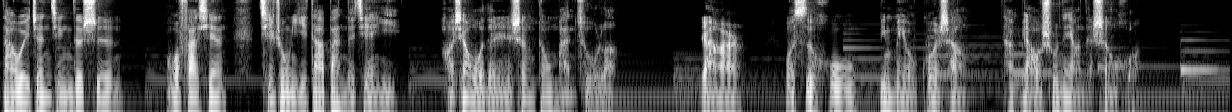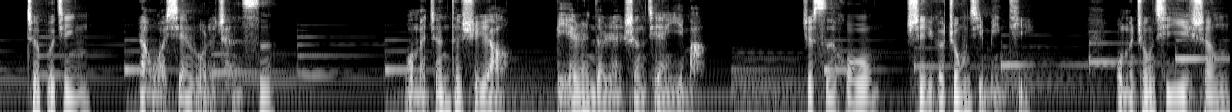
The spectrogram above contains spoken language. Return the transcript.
大为震惊的是，我发现其中一大半的建议，好像我的人生都满足了。然而，我似乎并没有过上他描述那样的生活。这不禁。让我陷入了沉思。我们真的需要别人的人生建议吗？这似乎是一个终极命题。我们终其一生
